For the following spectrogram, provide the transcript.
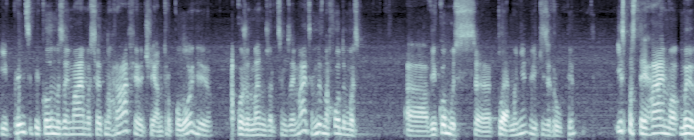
І в принципі, коли ми займаємося етнографією чи антропологією, а кожен менеджер цим займається, ми знаходимося е, в якомусь е, племені, в якійсь групі, і спостерігаємо. Ми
